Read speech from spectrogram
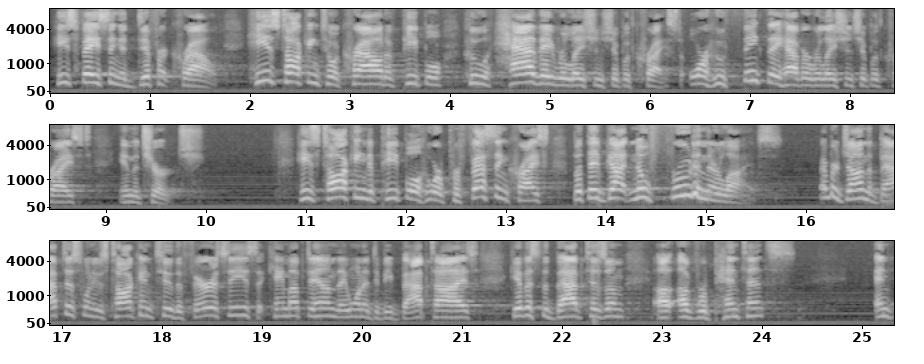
He's facing a different crowd. He's talking to a crowd of people who have a relationship with Christ or who think they have a relationship with Christ in the church. He's talking to people who are professing Christ, but they've got no fruit in their lives. Remember John the Baptist when he was talking to the Pharisees that came up to him? They wanted to be baptized. Give us the baptism uh, of repentance. And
